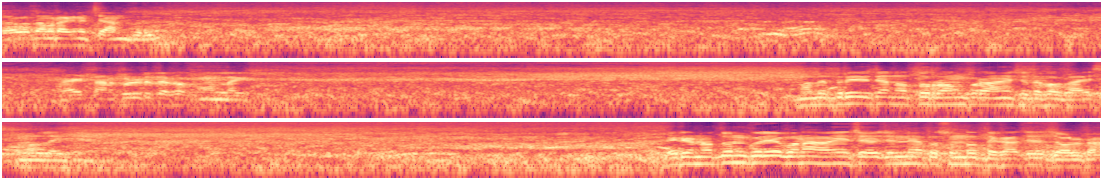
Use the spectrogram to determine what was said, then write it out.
তারপর আমরা এখানে চান করব ভাই সানকুড়িটা দেখো কেমন লাগে আমাদের ব্রিজটা নতুন রং করা হয়েছে, দেখো গাইস কেমন লাগছে। এটা নতুন করে বানা হয়েছে, ওই জন্য এত সুন্দর দেখাচ্ছে জলটা।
